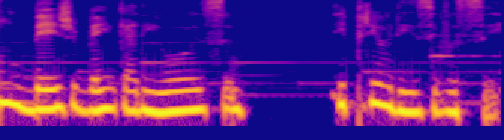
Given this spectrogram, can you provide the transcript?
Um beijo bem carinhoso e priorize você.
